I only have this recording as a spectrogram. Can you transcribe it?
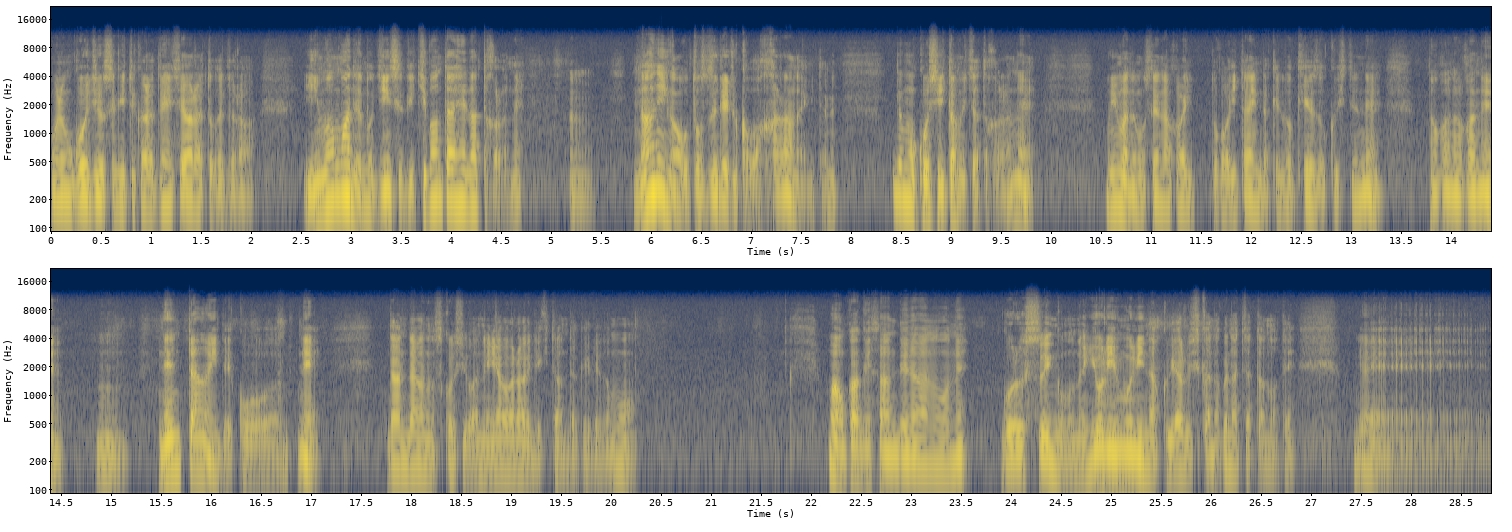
俺も50過ぎてから電車洗いとか言ったら今までの人生で一番大変だったからね。うん。何が訪れるかわからないみたいな。でも腰痛めちゃったからね。今でも背中とか痛いんだけど継続してねなかなかね、うん、年単位でこうねだんだん少しはね和らいできたんだけれどもまあおかげさんであのねゴルフスイングもねより無理なくやるしかなくなっちゃったので、えー、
